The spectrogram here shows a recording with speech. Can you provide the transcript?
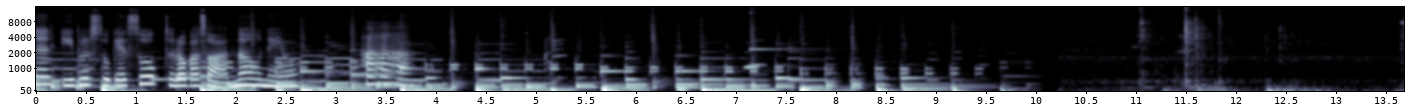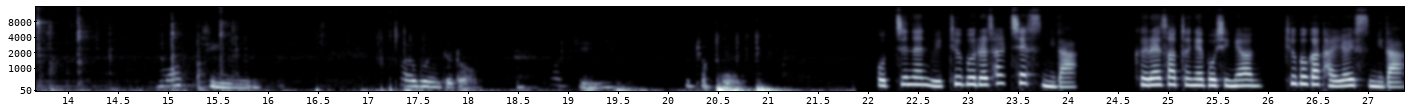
콩이는 이불 속에 쏙 들어가서 안 나오네요. 하하하. 멋지. 아이고 힘들어. 멋지. 자꾸. 모찌는 위튜브를 설치했습니다. 그래서 등에 보시면 튜브가 달려 있습니다.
